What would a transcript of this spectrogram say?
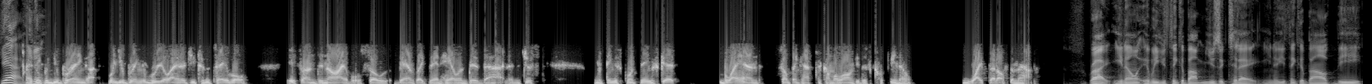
Yeah, I know, think when you bring uh, when you bring real energy to the table, it's undeniable. So bands like Van Halen did that, and just when things when things get bland, something has to come along to just you know wipe that off the map. Right. You know, and when you think about music today, you know, you think about the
